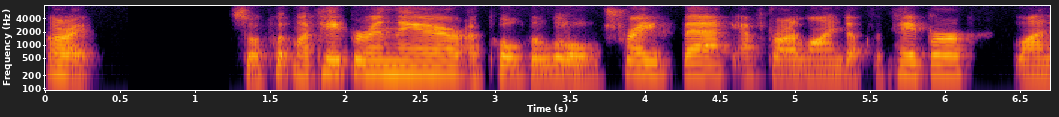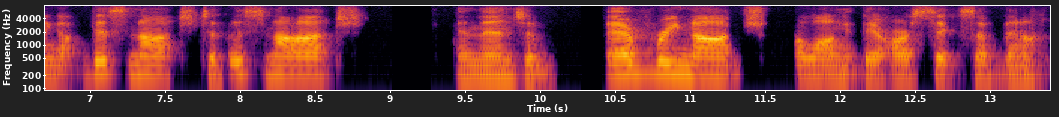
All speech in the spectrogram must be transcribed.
All right. So I put my paper in there. I pulled the little tray back after I lined up the paper, lining up this notch to this notch, and then to every notch along it. There are six of them.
